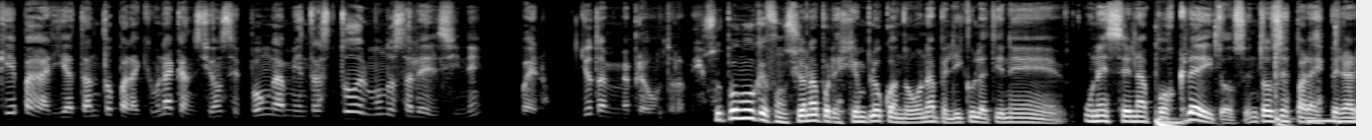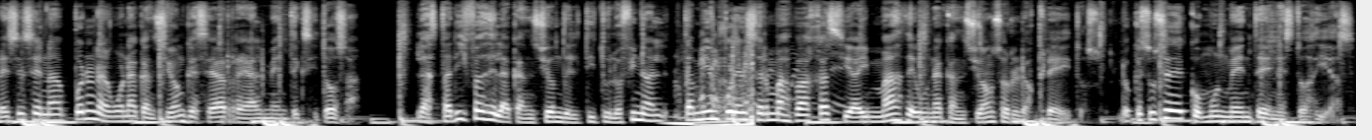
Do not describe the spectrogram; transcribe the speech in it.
qué pagaría tanto para que una canción se ponga mientras todo el mundo sale del cine? Bueno, yo también me pregunto lo mismo. Supongo que funciona, por ejemplo, cuando una película tiene una escena post créditos. Entonces, para esperar esa escena, ponen alguna canción que sea realmente exitosa. Las tarifas de la canción del título final también pueden ser más bajas si hay más de una canción sobre los créditos, lo que sucede comúnmente en estos días.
